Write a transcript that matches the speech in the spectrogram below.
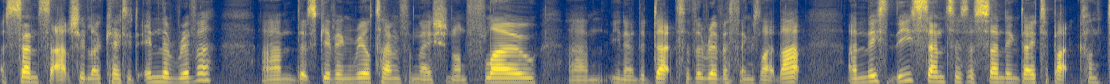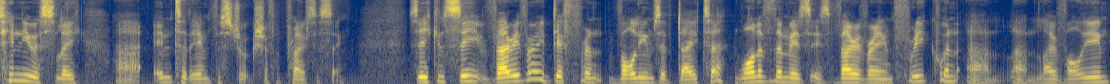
a sensor actually located in the river um, that's giving real-time information on flow, um, you know, the depth of the river, things like that. And these, these sensors are sending data back continuously uh, into the infrastructure for processing. So you can see very, very different volumes of data. One of them is, is very, very infrequent and, and low volume,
